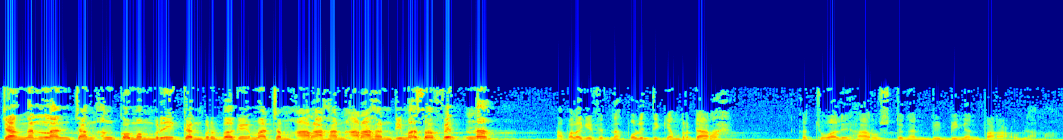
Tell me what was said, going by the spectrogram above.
Jangan lancang engkau memberikan berbagai macam arahan-arahan di masa fitnah. Apalagi fitnah politik yang berdarah. Kecuali harus dengan bimbingan para ulama.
